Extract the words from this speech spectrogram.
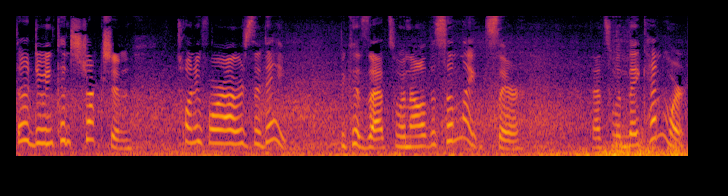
they're doing construction 24 hours a day because that's when all the sunlight's there. That's when they can work.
